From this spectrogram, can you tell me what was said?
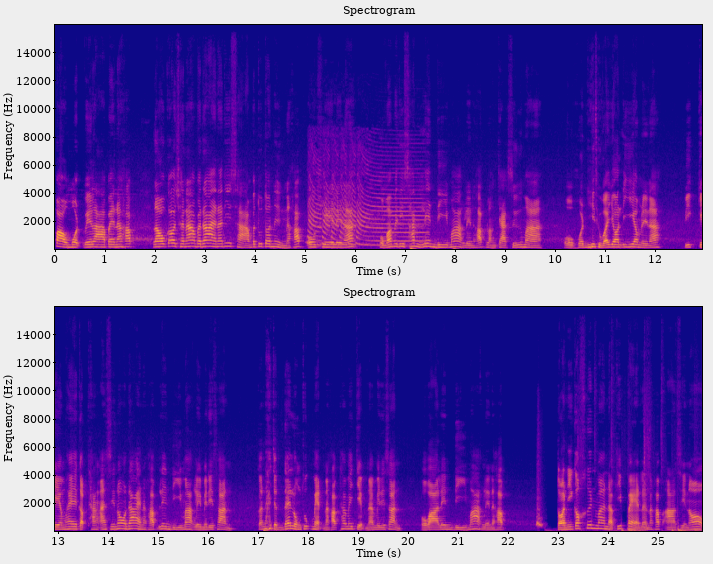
เป่าหมดเวลาไปนะครับ เราก็ชนะไปได้นะที่ 3 ประตูต่อหนึ่งนะครับ โอเคเลยนะ ผมว่าเมดิสันเล่นดีมากเลยนะครับ หลังจากซื้อมา โอ้คนนี้ถือว่ายอดเยี่ยมเลยนะบิ๊กเกมให้กับทางอาร์เซนอลได้นะครับ เล่นดีมากเลยเมดิสันก็น่าจะได้ลงทุกแมตช์นะครับ ถ้าไม่เจ็บนะเมดิสันเพราะว่าเล่นดีมากเลยนะครับ ตอนนี้ก็ขึ้นมาอันดับที่ 8 แล้วนะครับอาร์เซนอล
